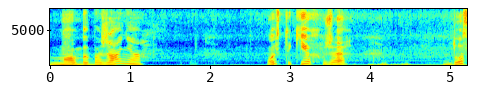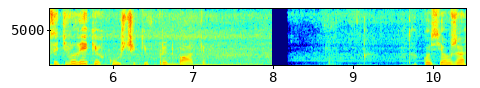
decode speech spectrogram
мав би бажання ось таких вже досить великих кущиків придбати. Так, ось я вже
